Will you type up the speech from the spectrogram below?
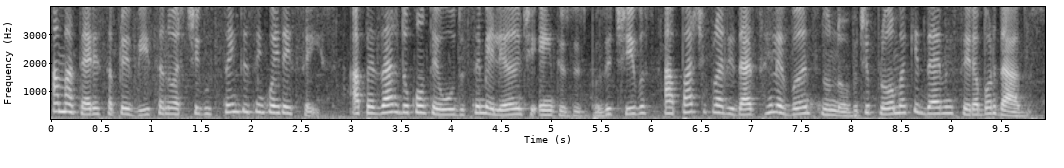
a matéria está prevista no artigo 156. Apesar do conteúdo semelhante entre os dispositivos, a parte particularidades relevantes no novo diploma que devem ser abordados.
